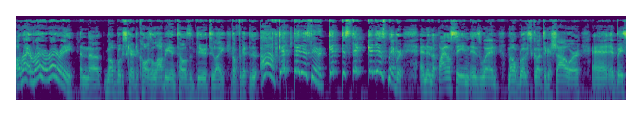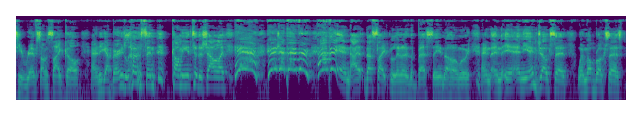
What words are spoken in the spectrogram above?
"All right, all right, all right, already." And uh, Mel Brooks' character calls the lobby and tells the dude to like, "Don't forget to. Oh, get the newspaper, get the stick, get the newspaper." And then the final scene is when Mel Brooks going to take a shower, and it basically riffs on Psycho, and he got Barry Levinson coming into the shower like, "Here, here's your paper, have it!" And I, that's like literally the best scene in the whole movie. And and and the end joke said when Mel Brooks says,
